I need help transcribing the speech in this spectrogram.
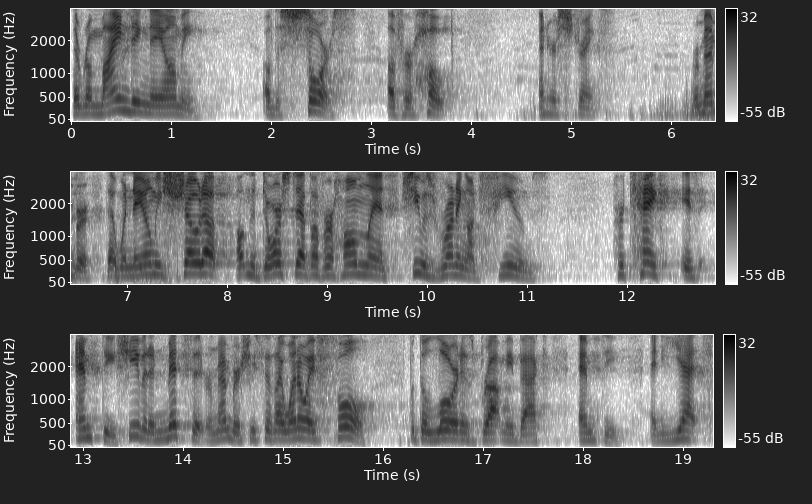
They're reminding Naomi of the source of her hope and her strength. Remember that when Naomi showed up on the doorstep of her homeland, she was running on fumes. Her tank is empty. She even admits it. Remember, she says, I went away full, but the Lord has brought me back empty. And yet,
